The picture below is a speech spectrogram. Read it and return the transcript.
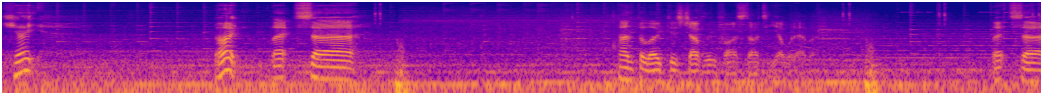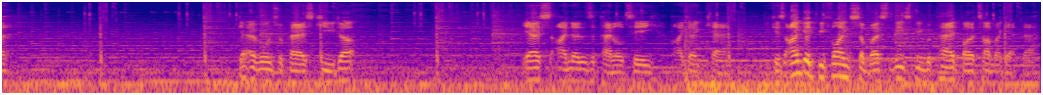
Okay. Alright, let's uh Panther Locust, Javelin Firestarter, yeah, whatever. Let's uh, get everyone's repairs queued up. Yes, I know there's a penalty. I don't care. Because I'm going to be flying somewhere, so these will be repaired by the time I get there.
